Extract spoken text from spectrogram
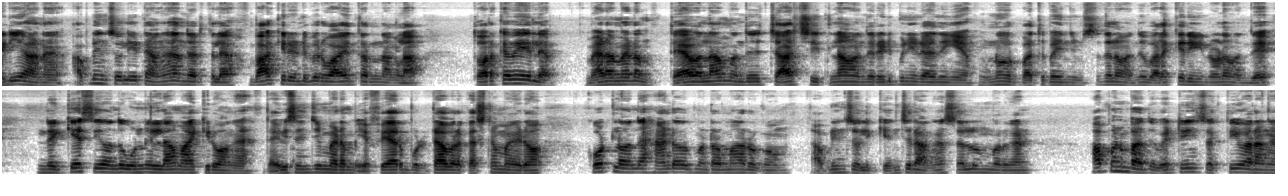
ரெடி ஆனேன் அப்படின்னு சொல்லிட்டாங்க அந்த இடத்துல. பாக்கி ரெண்டு பேர் வாயை திறந்தாங்களா? திறக்கவே இல்லை. மேடம் மேடம் தேவையில்லாமல் வந்து சார்ஜ் ஷீட்லாம் வந்து ரெடி பண்ணிடாதீங்க. இன்னும் ஒரு பத்து பதினஞ்சு நிமிஷத்தில் வந்து வழக்கறிஞரோட வந்து இந்த கேஸையே வந்து ஒன்றும் இல்லாமல் ஆக்கிடுவாங்க. தயவு செஞ்சு மேடம் எஃப்ஐஆர் போட்டுட்டு அவரை கஷ்டமாயிடும். கோர்ட்டில் வந்து ஹேண்ட் ஓவர் பண்ணுற மாதிரி இருக்கும். அப்படின்னு சொல்லி கெஞ்சுறாங்க செல்வன் முருகன். அப்போன்னு பார்த்து வெற்றியும் சக்தி வராங்க.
